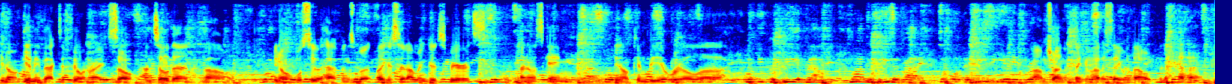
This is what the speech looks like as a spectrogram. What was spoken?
you know getting me back to feeling right. So until then. Um, you know, we'll see what happens. But like I said, I'm in good spirits. I know this game, you know, can be a real. Uh, I'm trying to think of how to say it without.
